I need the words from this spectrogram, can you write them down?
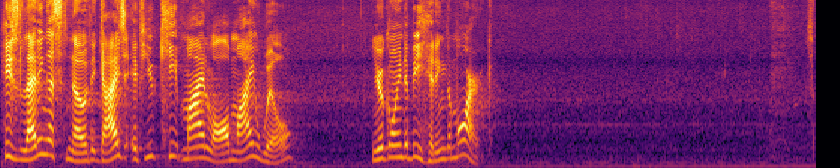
He's letting us know that, guys, if you keep my law, my will, you're going to be hitting the mark. So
